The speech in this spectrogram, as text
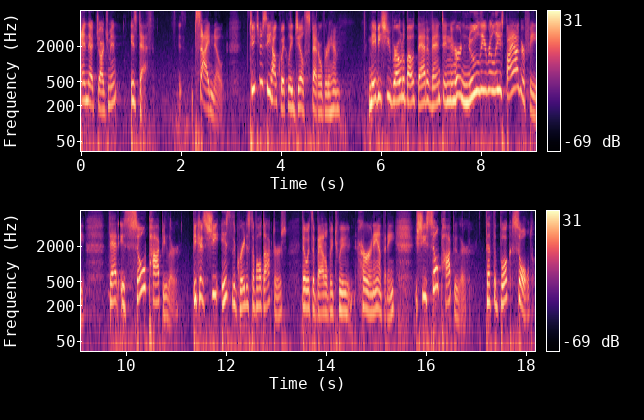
and that judgment is death. Side note, did you see how quickly Jill sped over to him? Maybe she wrote about that event in her newly released biography. That is so popular because she is the greatest of all doctors, though it's a battle between her and Anthony. She's so popular that the book sold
